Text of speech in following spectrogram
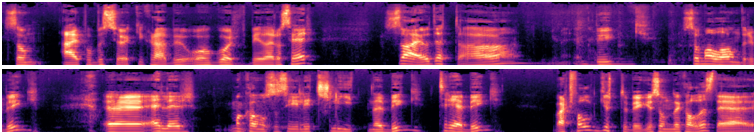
som er på besøk i Klæbu og går forbi der og ser, så er jo dette bygg som alle andre bygg. Eh, eller man kan også si litt slitne bygg. Trebygg. I hvert fall guttebygget, som det kalles. Det er,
